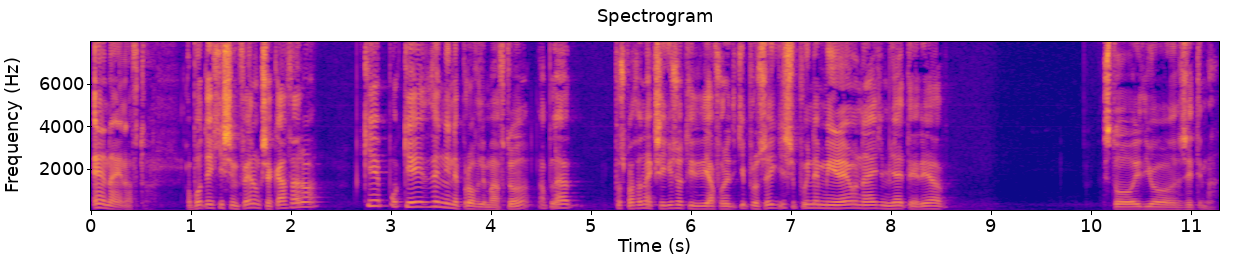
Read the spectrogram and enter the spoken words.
Ένα είναι αυτό. Οπότε έχει συμφέρον ξεκάθαρο και okay, δεν είναι πρόβλημα αυτό. Απλά προσπαθώ να εξηγήσω τη διαφορετική προσέγγιση που είναι μοιραίο να έχει μια εταιρεία στο ίδιο ζήτημα.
